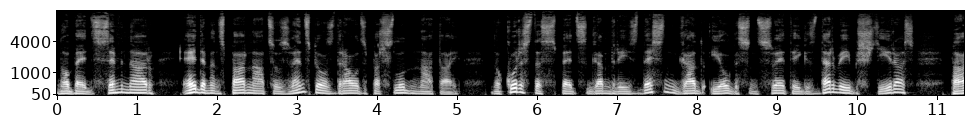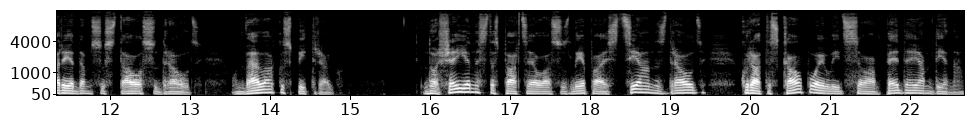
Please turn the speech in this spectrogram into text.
Nobeidzis semināru, Eidemans pārnāca uz Ventspils draudzi par sludinātāju, no kuras tas pēc gandrīz desmit gadu ilgas un svētīgas darbības šķīrās, pāriedams uz Talsu draudzi un vēlāk uz Pitragu. No šejienes tas pārcēlās uz Liepājas Ciānas draudzi, kurā tas kalpoja līdz savām pēdējām dienām.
